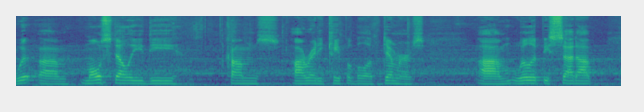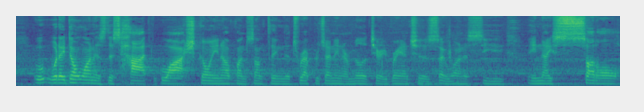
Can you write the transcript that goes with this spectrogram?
Wi- um, Most LED comes already capable of dimmers. Um, Will it be set up? What I don't want is this hot wash going up on something that's representing our military branches. I want to see a nice subtle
